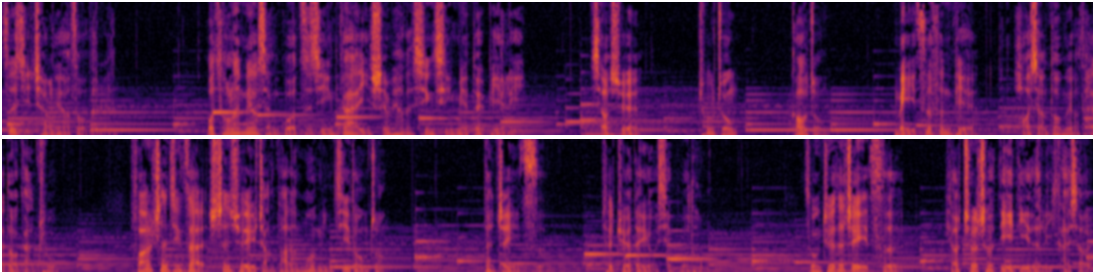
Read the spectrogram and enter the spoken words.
自己成了要走的人。我从来没有想过自己应该以什么样的心情面对别离。小学、初中、高中。每一次分别，好像都没有太多感触，反而沉浸在升学与长大的莫名激动中。但这一次，却觉得有些不同。总觉得这一次，要彻彻底底的离开校园，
